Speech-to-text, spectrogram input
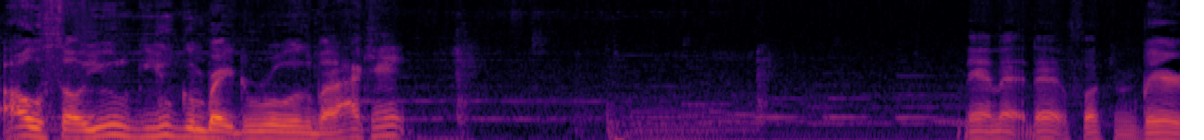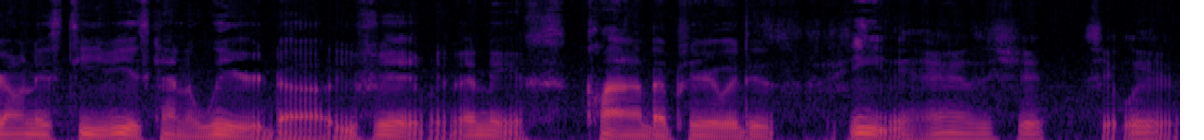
Oh, so you you can break the rules, but I can't. Damn, that, that fucking bear on this TV is kind of weird, dog. You feel me? That nigga's climbed up here with his feet and hands and shit. Shit weird.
